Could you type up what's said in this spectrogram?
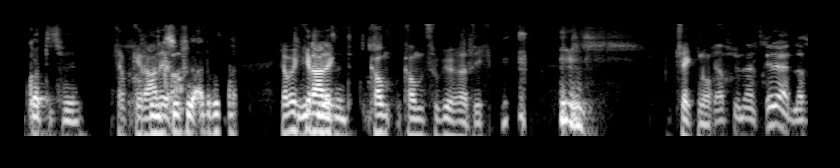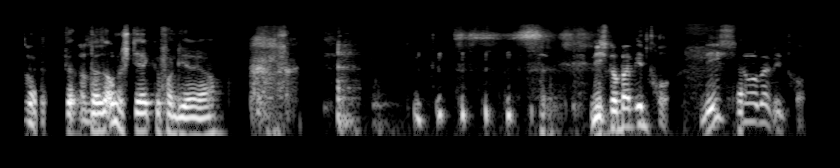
Um Gottes Willen. Ich habe Gerade so viele andere ich habe euch gerade kaum, kaum zugehört. Ich check noch. Ich habe schon eine Trainerentlassung. Da, Also- das ist auch eine Stärke von dir, ja. Nicht nur beim Intro. Nicht nur beim Intro.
